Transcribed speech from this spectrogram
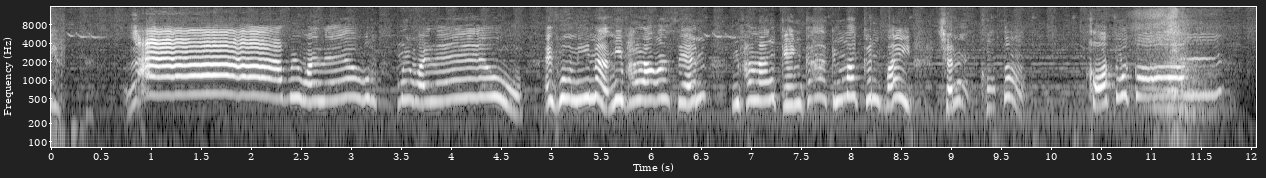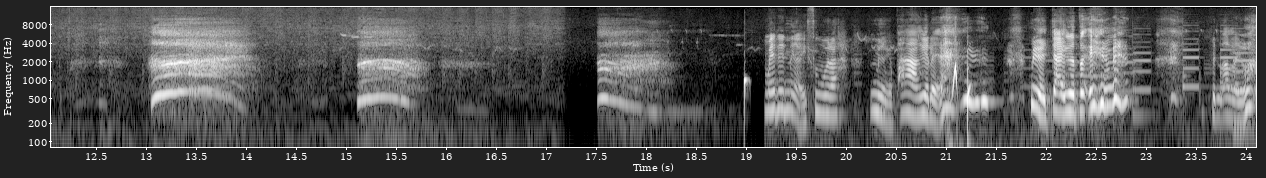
กอ้าไม่ไหวแล้ว ไม่ไหวแล้ว ไอ้พวกนี้น่ะมีพลังอันแสน มีพลังเก่งกล้ากันมากเกินไป ฉันคงต้องขอตัวก่อนไม่ได้เหนื่อยสู้นะ เหนื่อยภาคนี่แหละ เหนื่อยใจกับตัวเองเนี่ยเป็นอะไรวะ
